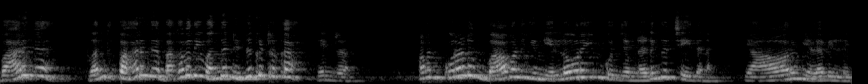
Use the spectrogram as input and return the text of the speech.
வாருங்க வந்து பாருங்க பகவதி வந்து நின்னுகிட்டு இருக்கா என்றான். அவன் குரலும் பாவனையும் எல்லோரையும் கொஞ்சம் நடுங்கச் செய்தன. யாரும் எழவில்லை.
